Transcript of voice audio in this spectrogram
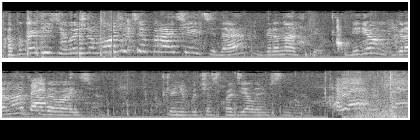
А погодите, вы же можете брать эти, да? Гранатки. Берем гранатки давайте. Что-нибудь сейчас поделаем с ними. А я отвечаю.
